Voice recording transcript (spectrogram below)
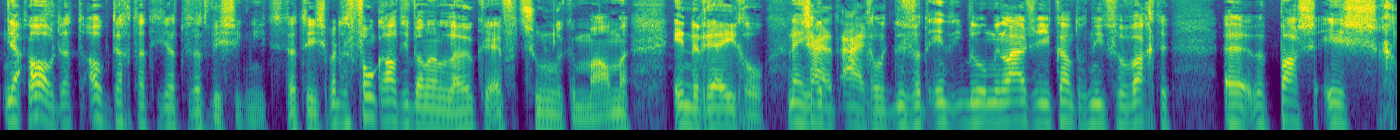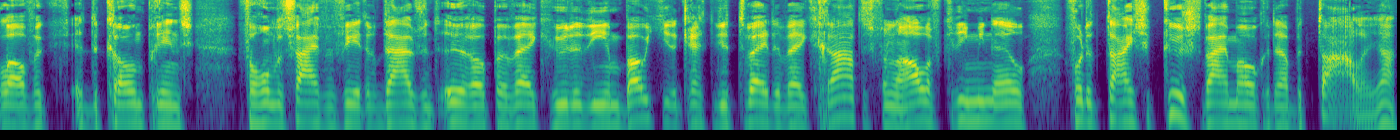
Ja, oh, dat, ook dacht dat hij dat, dat wist ik niet. Dat is, maar dat vond ik altijd wel een leuke en fatsoenlijke man. Maar in de regel nee, zijn het eigenlijk... Dus wat in, ik bedoel, luister, je kan toch niet verwachten... Pas is, geloof ik, de kroonprins voor 145.000 euro per week... huurde hij een bootje, dan krijgt hij de tweede week gratis... van een half crimineel voor de Thaise kust. Wij mogen daar betalen, ja.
